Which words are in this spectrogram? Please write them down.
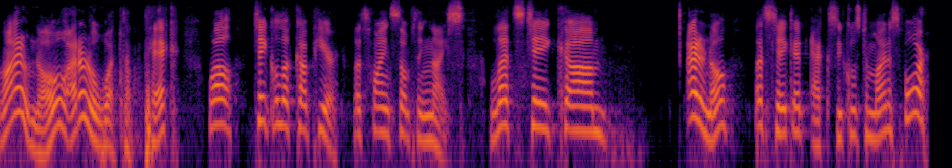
Well, I don't know. I don't know what to pick. Well, take a look up here. Let's find something nice. Let's take, um, I don't know. Let's take at x equals to minus 4.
